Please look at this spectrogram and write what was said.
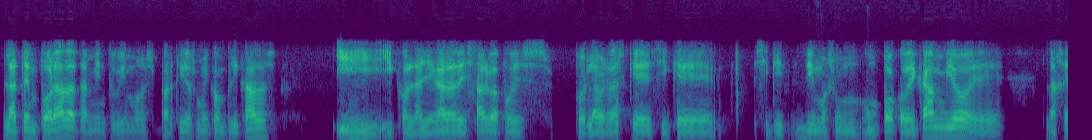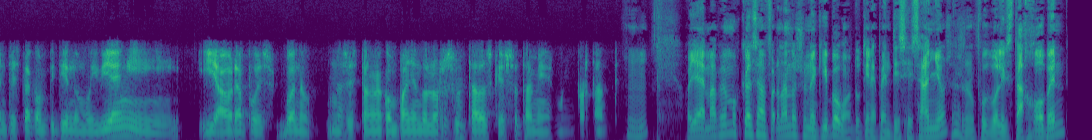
la temporada, también tuvimos partidos muy complicados y, y, con la llegada de Salva pues pues la verdad es que sí que sí que dimos un, un poco de cambio eh, la gente está compitiendo muy bien y, y, ahora pues bueno nos están acompañando los resultados que eso también es muy importante. Oye además vemos que el San Fernando es un equipo bueno tú tienes 26 años es un futbolista joven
